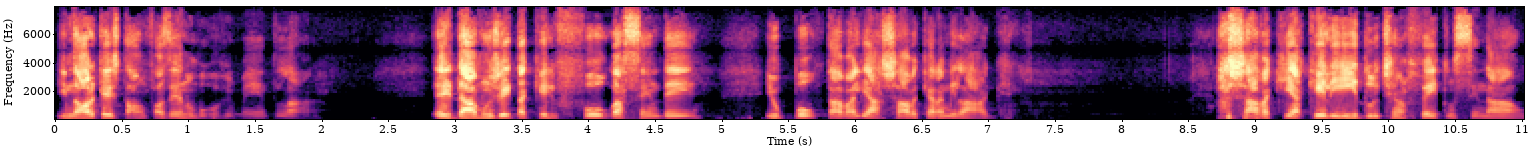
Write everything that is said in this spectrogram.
E na hora que eles estavam fazendo um movimento lá, eles davam um jeito daquele fogo acender. E o povo que estava ali achava que era milagre achava que aquele ídolo tinha feito um sinal,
